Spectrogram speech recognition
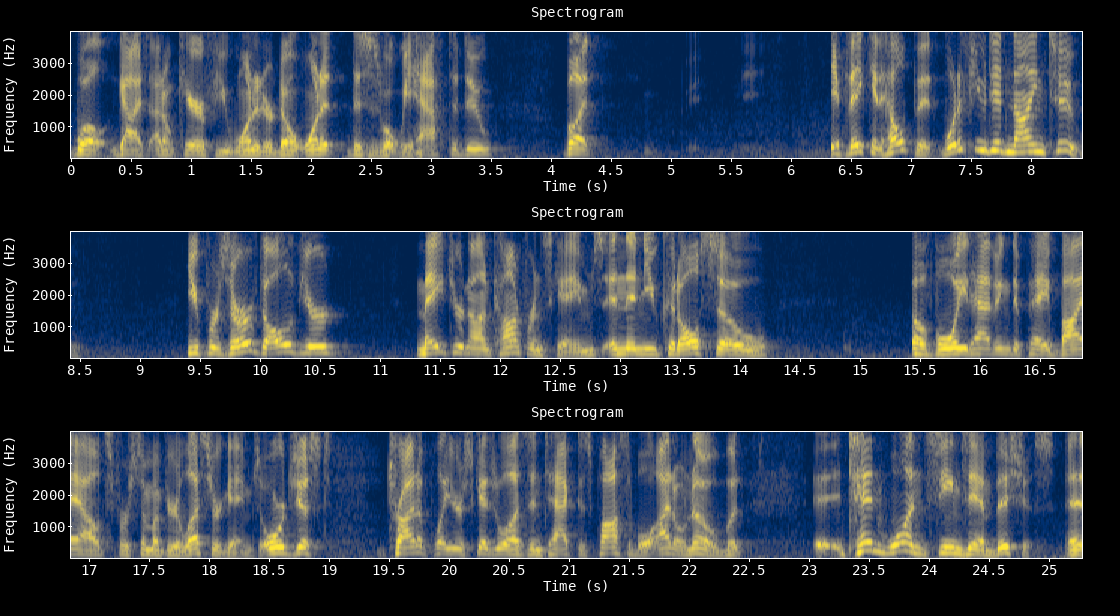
well, guys, I don't care if you want it or don't want it. This is what we have to do. But if they can help it, what if you did 9 2? You preserved all of your major non-conference games, and then you could also avoid having to pay buyouts for some of your lesser games, or just try to play your schedule as intact as possible. I don't know, but 10-1 uh, seems ambitious, and,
